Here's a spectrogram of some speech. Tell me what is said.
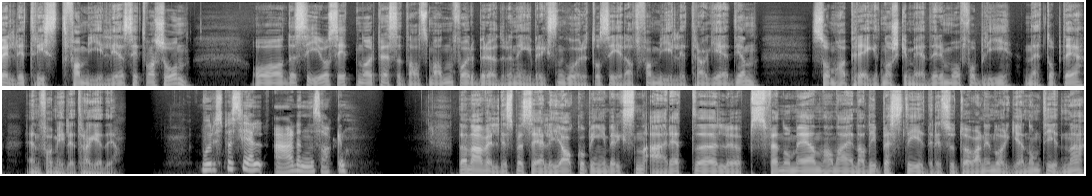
veldig trist familiesituasjon, og det sier jo sitt når pressetalsmannen for brødrene Ingebrigtsen går ut og sier at familietragedien som har preget norske medier, må forbli nettopp det, en familietragedie. Hvor spesiell er denne saken? Den er veldig spesiell. Jakob Ingebrigtsen er et uh, løpsfenomen, han er en av de beste idrettsutøverne i Norge gjennom tidene.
